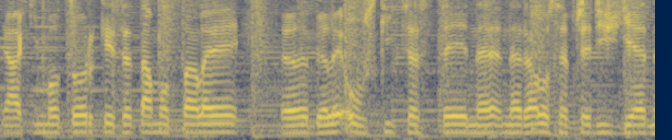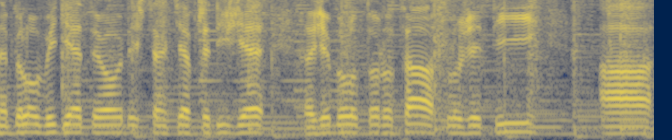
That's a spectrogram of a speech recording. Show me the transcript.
nějaký motorky se tam motaly, uh, byly úzké cesty, ne, nedalo se předjíždět, nebylo vidět, jo, když jsem chtěl předjíždět, takže bylo to docela složitý a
